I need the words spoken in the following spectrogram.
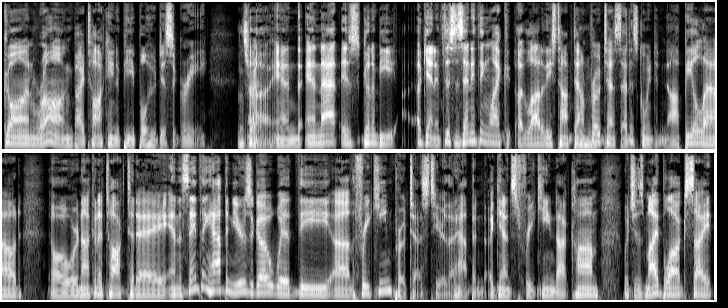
gone wrong by talking to people who disagree. That's right. Uh, and and that is going to be again, if this is anything like a lot of these top Mm-hmm. down protests, that is going to not be allowed. Oh, we're not going to talk today. And the same thing happened years ago with the uh, the Free Keene protest here that happened against FreeKeene.com, which is my blog site.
